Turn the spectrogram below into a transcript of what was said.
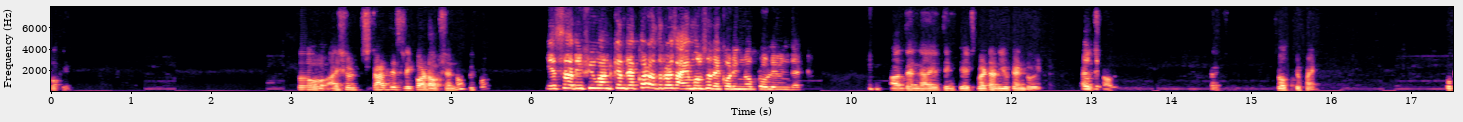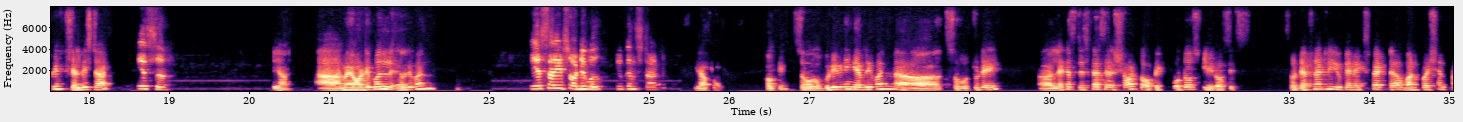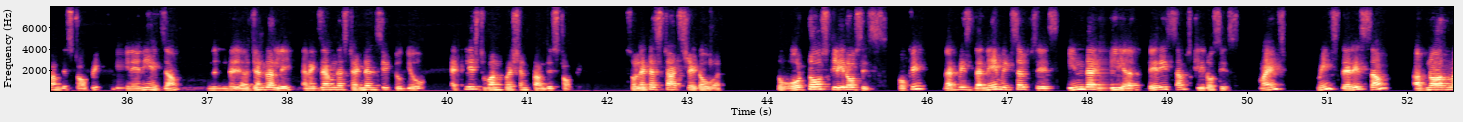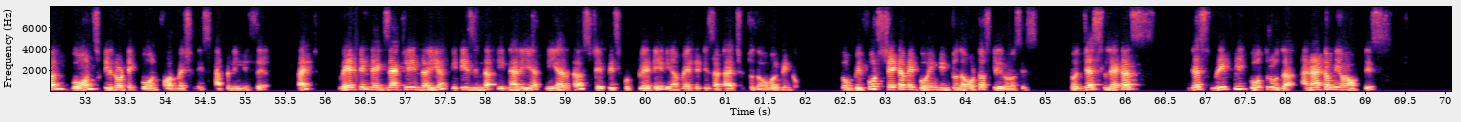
Okay. So I should start this record option, no? Before? Yes, sir. If you want, can record. Otherwise, I am also recording. No problem in that. Uh, then I think it's better you can do it. I'll Okay. stop. Right. So, okay, fine. Okay, shall we start? Yes, sir. Uh, am I audible, everyone? Yes, sir. It's audible. You can start. Yeah, fine. Okay, so good evening, everyone. Uh, so today, uh, let us discuss a short topic, otosclerosis. So definitely you can expect uh, one question from this topic in any exam. Uh, Generally, an examiner's tendency to give at least one question from this topic. So let us start straight over. So otosclerosis, okay? That means the name itself says in the ear there is some sclerosis. Means means there is some abnormal bone, sclerotic bone formation is happening is there, right? Where in the exactly in the ear? It is in the inner ear near the stapes foot plate area where it is attached to the oval window. So before straight away going into the otosclerosis, so just let us just briefly go through the anatomy of this,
